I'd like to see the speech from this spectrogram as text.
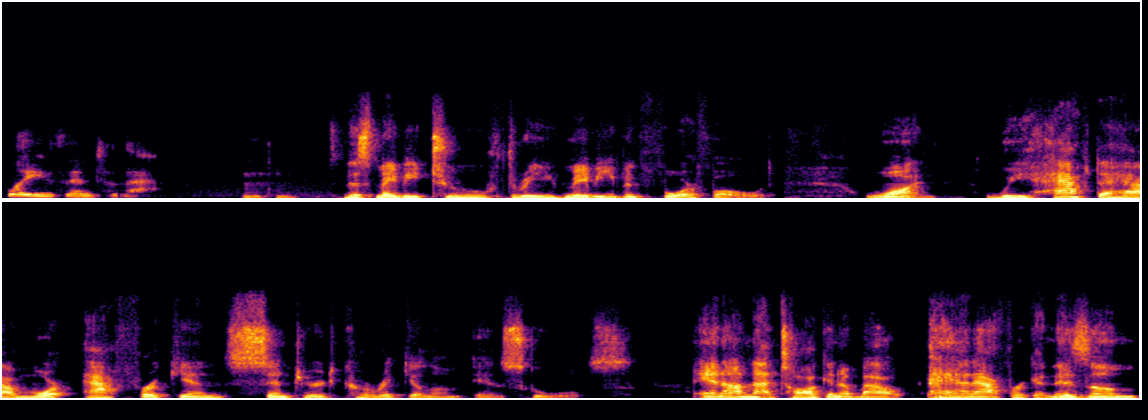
plays into that. Mm-hmm. This may be two, three, maybe even fourfold. One, we have to have more African centered curriculum in schools. And I'm not talking about Pan Africanism.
